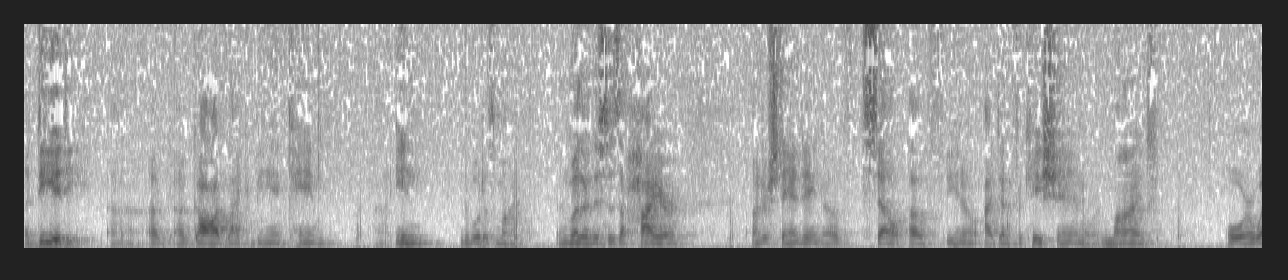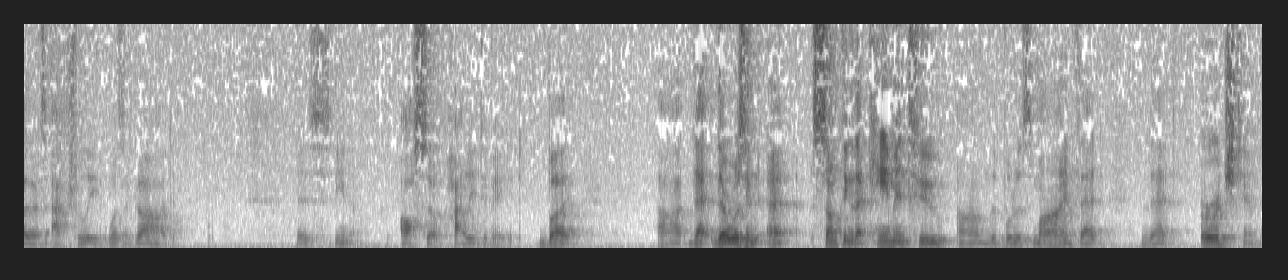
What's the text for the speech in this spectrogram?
a deity, uh, a, a god-like being came uh, in the Buddha's mind. And whether this is a higher understanding of self, of you know identification or mind, or whether it's actually was a god, is you know also highly debated. But uh, that there was an, uh, something that came into um, the Buddha's mind that that urged him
